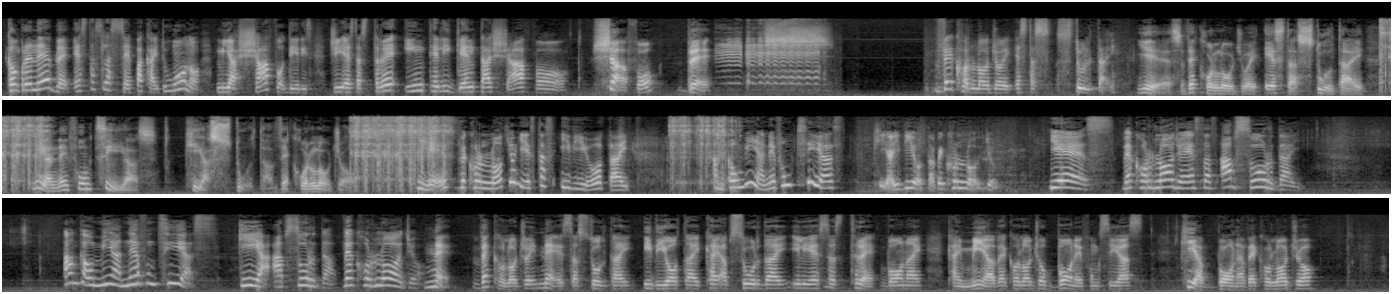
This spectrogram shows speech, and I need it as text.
Compreneble, estas la sepa cae duono. Mia shafo diris, gi estas tre inteligenta shafo. Shafo? Be. Vec horlogioi estas stultai. Yes, vec horlogioi estas stultai. Mia ne funccias. Kia stulta vec horlogio. Yes, vec horlogioi estas idiotai. Anca mia ne funccias. Kia idiota bec horlogio. Yes, bec horlogio estas absurdai. Anca mia ne funccias. Kia absurda vec horlogio. Ne, vec horlogioi ne estas stultai, idiotai, kai absurdai. Ili estas tre bonai, kai mia vec horlogio bone funccias. Kia bona vec horlogio?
